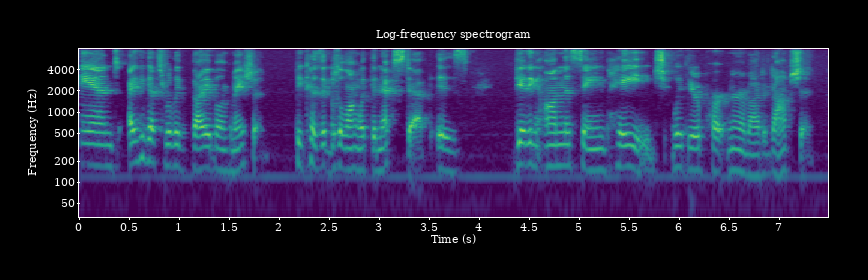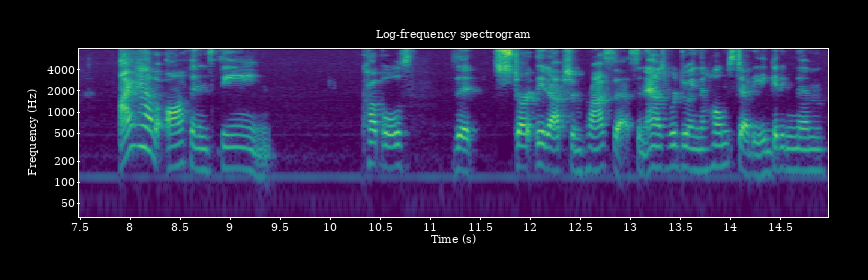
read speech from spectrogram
And I think that's really valuable information because it goes along with the next step is getting on the same page with your partner about adoption. I have often seen couples that start the adoption process and as we're doing the home study and getting them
